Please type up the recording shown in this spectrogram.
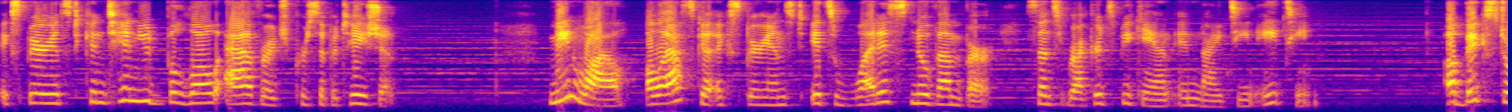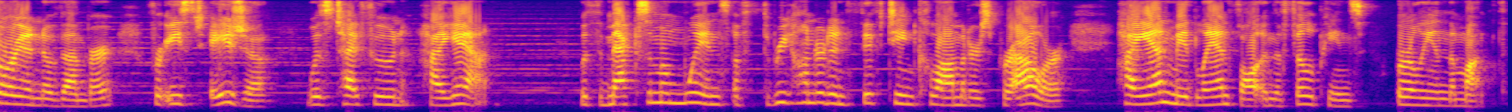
experienced continued below average precipitation. Meanwhile, Alaska experienced its wettest November since records began in 1918. A big story in November for East Asia was Typhoon Haiyan. With maximum winds of 315 kilometers per hour, Haiyan made landfall in the Philippines early in the month,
